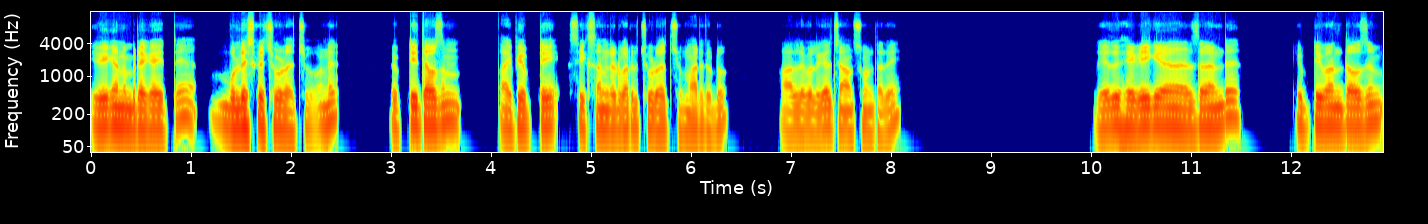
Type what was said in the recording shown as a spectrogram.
ఇవి కానీ బ్రేక్ అయితే బుల్లెస్గా చూడొచ్చు. అంటే fifty thousand five fifty six hundred వరకు చూడొచ్చు మార్కెట్. ఆ లెవెల్గా ఛాన్స్ ఉంటుంది. లేదు హెవీగా వెళ్తారంటే fifty one thousand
